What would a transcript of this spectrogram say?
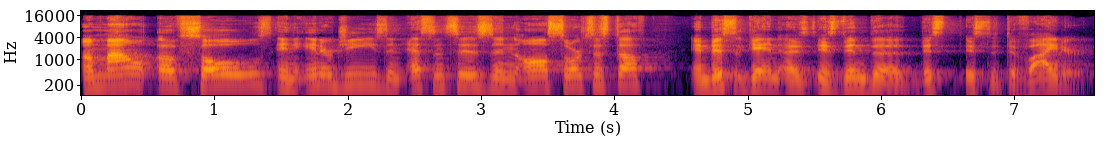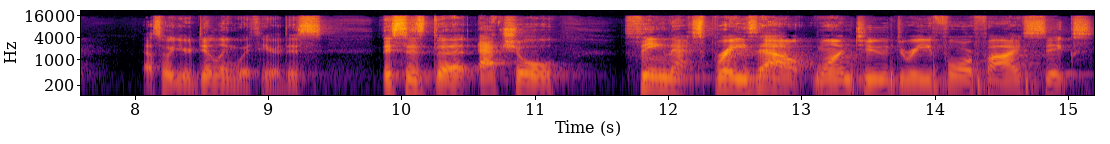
amount of souls and energies and essences and all sorts of stuff. And this again is, is then the this is the divider. That's what you're dealing with here. This this is the actual thing that sprays out one, two, three, four, five, six,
